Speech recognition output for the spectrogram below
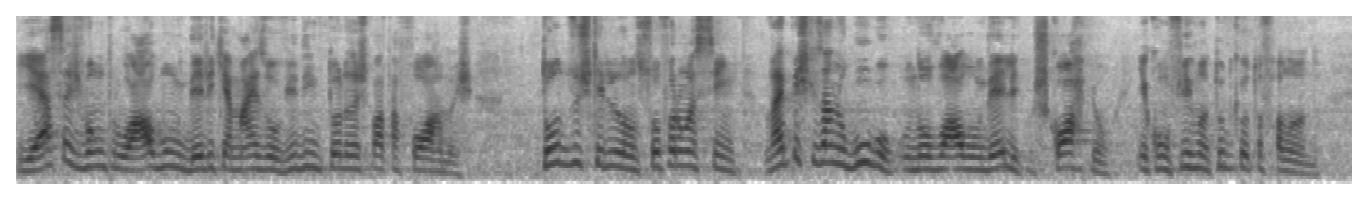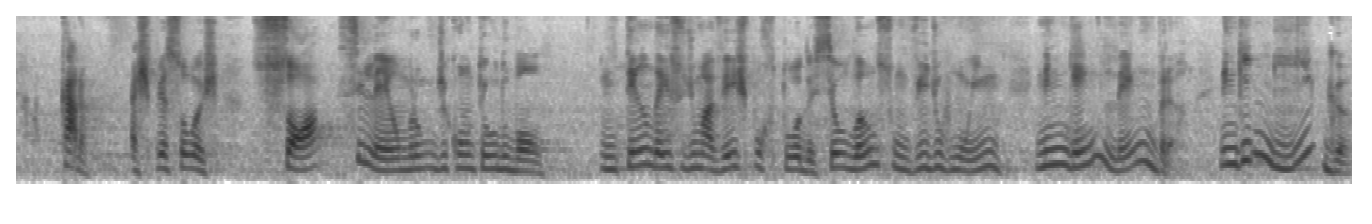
e essas vão para o álbum dele que é mais ouvido em todas as plataformas. Todos os que ele lançou foram assim. Vai pesquisar no Google o novo álbum dele, Scorpion, e confirma tudo que eu tô falando. Cara, as pessoas só se lembram de conteúdo bom. Entenda isso de uma vez por todas. Se eu lanço um vídeo ruim, ninguém lembra. Ninguém liga.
